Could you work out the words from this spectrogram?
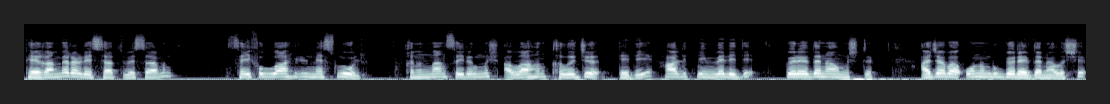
Peygamber aleyhissalatü vesselamın Seyfullahil Meslul kınından sıyrılmış Allah'ın kılıcı dediği Halid bin Velid'i görevden almıştı. Acaba onun bu görevden alışı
